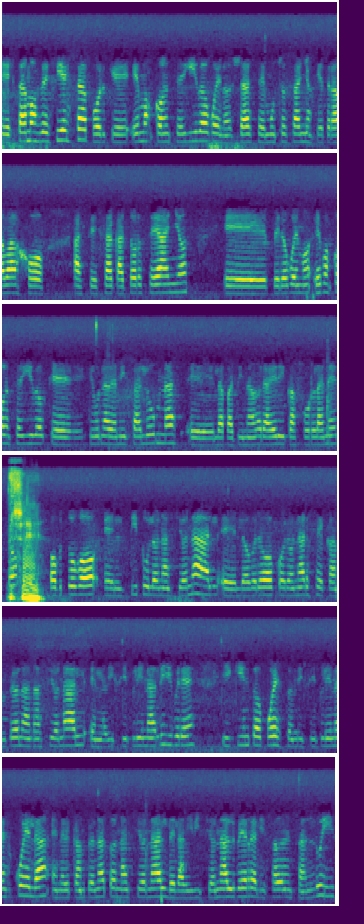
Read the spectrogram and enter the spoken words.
eh, estamos de fiesta porque hemos conseguido, bueno, ya hace muchos años que trabajo, hace ya 14 años, eh, pero bueno, hemos conseguido que, una de mis alumnas, eh, la patinadora Erika Furlaneto, obtuvo el título nacional, logró coronarse campeona nacional en la disciplina libre y quinto puesto en disciplina escuela en el Campeonato Nacional de la Divisional B realizado en San Luis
